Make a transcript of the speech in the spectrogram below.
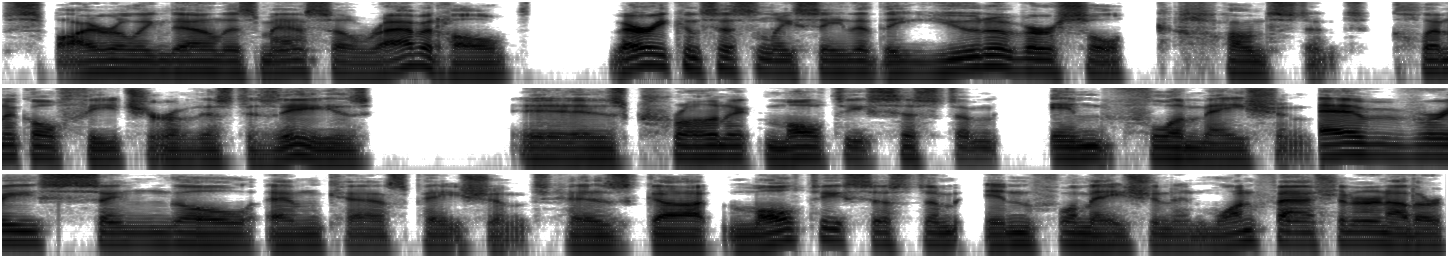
spiraling down this mast cell rabbit hole, very consistently seeing that the universal constant clinical feature of this disease is chronic multi-system inflammation. Every single MCAS patient has got multi-system inflammation in one fashion or another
